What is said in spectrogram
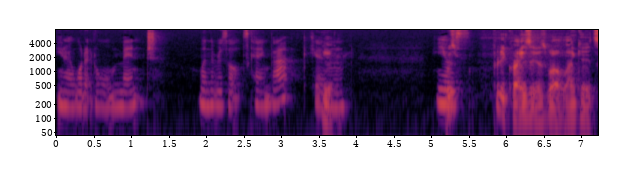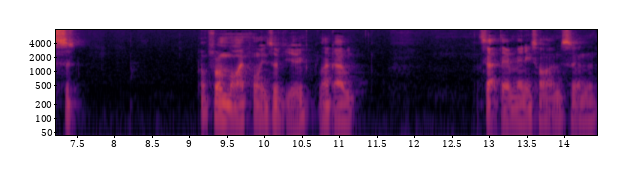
you know, what it all meant when the results came back. And yeah, It was pretty crazy as well. Like it's from my point of view, like I would sat there many times and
